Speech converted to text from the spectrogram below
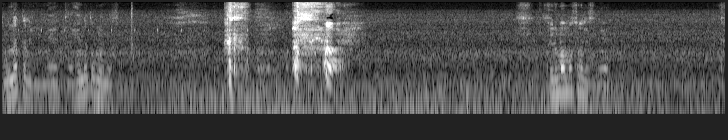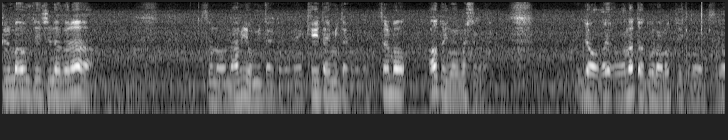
そうなった時にね大変だと思いますよ。車もそうですね。車運転しながらそのナビを見たりとかね携帯見たりとかねそれもアウトになりましたから。じゃああなたはどうなのっていうことなんですが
